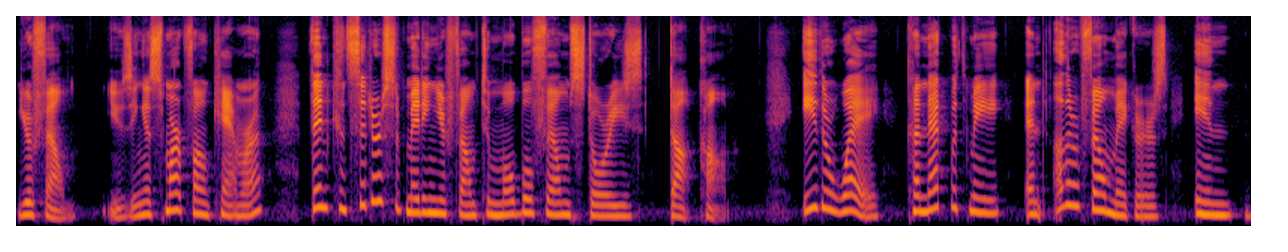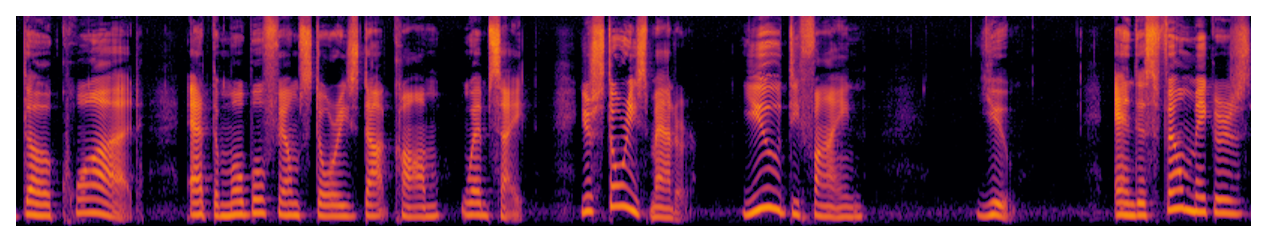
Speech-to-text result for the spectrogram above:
your film using a smartphone camera, then consider submitting your film to mobilefilmstories.com. Either way, connect with me and other filmmakers in the quad at the mobilefilmstories.com website. Your stories matter. You define you. And as filmmakers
